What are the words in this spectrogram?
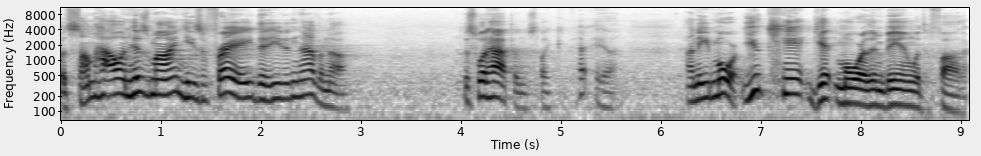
But somehow in his mind, he's afraid that he didn't have enough. That's what happens. Like, hey, uh, I need more. You can't get more than being with the father.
